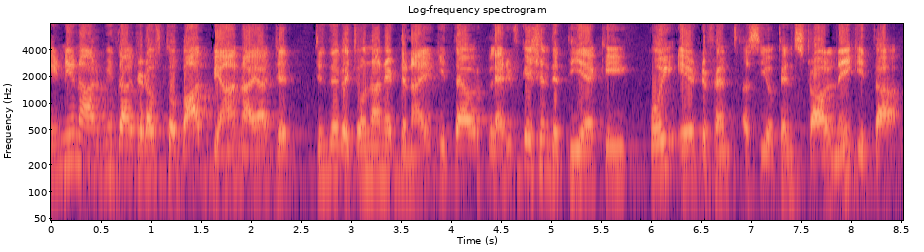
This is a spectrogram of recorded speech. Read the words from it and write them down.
ਇੰਡੀਅਨ ਆਰਮੀ ਦਾ ਜਿਹੜਾ ਉਸ ਤੋਂ ਬਾਅਦ ਬਿਆਨ ਆਇਆ, ਜਿ- ਜਿਹਦੇ ਵਿੱਚ ਉਹਨਾਂ ਨੇ ਡਿਨਾਈ ਕੀਤਾ ਔਰ ਕਲੈਰੀਫਿਕੇਸ਼ਨ ਦਿੱਤੀ ਹੈ ਕਿ ਕੋਈ 에ਅਰ ਡਿਫੈਂਸ ਅਸੀਂ ਉੱਥੇ ਇੰਸਟਾਲ ਨਹੀਂ ਕੀਤਾ।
